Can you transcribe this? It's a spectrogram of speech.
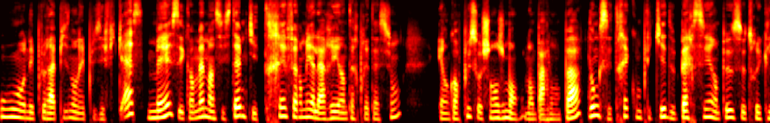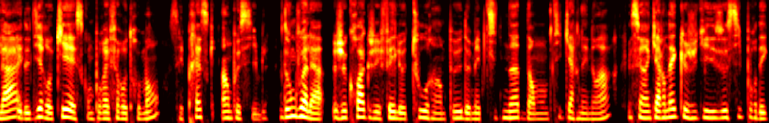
où. On est plus rapide, on est plus efficace. Mais c'est quand même un système qui est très fermé à la réinterprétation et encore plus au changement. N'en parlons pas. Donc c'est très compliqué de percer un peu ce truc-là et de dire ok, est-ce qu'on pourrait faire autrement? C'est presque impossible. Donc voilà, je crois que j'ai fait le tour un peu de mes petites notes dans mon petit carnet noir. C'est un carnet que j'utilise aussi pour des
